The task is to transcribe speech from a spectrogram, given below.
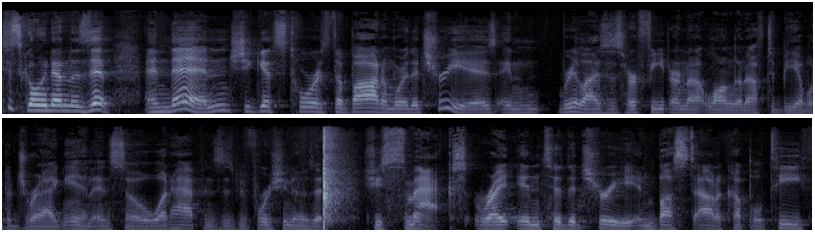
Just going down the zip. And then she gets towards the bottom where the tree is and realizes her feet are not long enough to be able to drag in. And so what happens is before she knows it, she smacks right into the tree and busts out a couple teeth,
